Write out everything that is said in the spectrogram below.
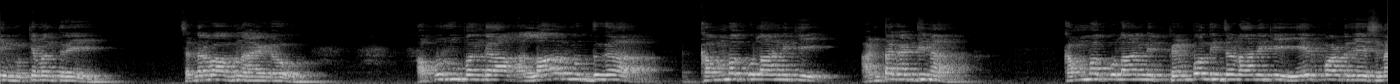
మాజీ ముఖ్యమంత్రి చంద్రబాబు నాయుడు అపురూపంగా అల్లారు ముద్దుగా కమ్మ కులానికి అంటగట్టిన కమ్మ కులాన్ని పెంపొందించడానికి ఏర్పాటు చేసిన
